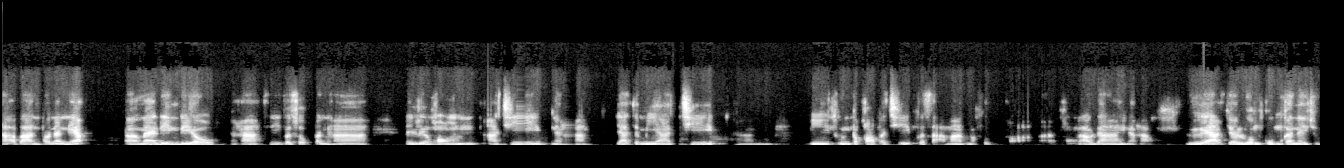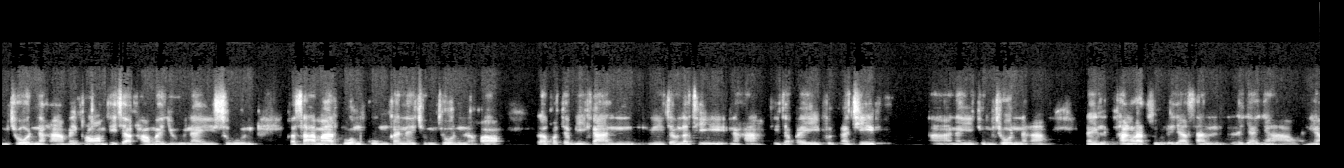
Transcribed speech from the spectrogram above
ถาบัน เพราะนั้นเนี่ยแม่เลี้ยงเดียวนะคะ ที่ประสบปัญหา ในเรื่องของอาชีพนะคะอยากจะมีอาชีพมีทุนประกอบอาชีพก็สามารถมาฝึกของเราได้นะคะ หรืออยากจะรวมกลุ่มกันในชุมชนนะคะ ไม่พร้อมที่จะเข้ามาอยู่ในศูนย์ ก็สามารถรวมกลุ่มกันในชุมชน แล้วก็เราก็จะมีการมีเจ้าหน้าที่นะคะ ที่จะไปฝึกอาชีพในชุมชนนะคะ ในทั้งหลักสูตรระยะสั้นระยะยาวอันนี้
